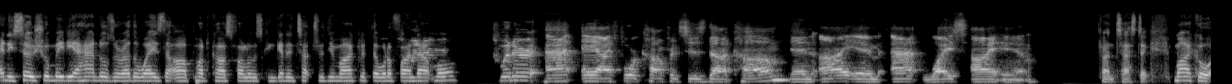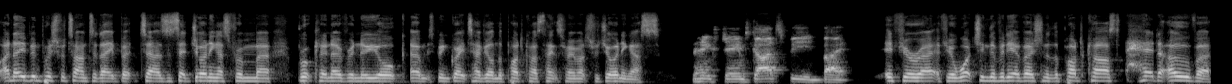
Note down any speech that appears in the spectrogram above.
Any social media handles or other ways that our podcast followers can get in touch with you, Michael, if they want to find out more? Twitter at AI4conferences.com. And I am at Weiss I am. Fantastic. Michael, I know you've been pushed for time today, but uh, as I said, joining us from uh, Brooklyn over in New York, um, it's been great to have you on the podcast. Thanks very much for joining us. Thanks, James. Godspeed. Bye. If you're uh, if you're watching the video version of the podcast, head over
